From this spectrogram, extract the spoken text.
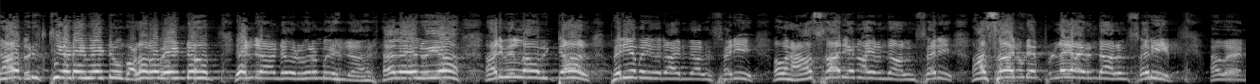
நாம் விருத்தி அடைய வேண்டும் வளர வேண்டும் என்று ஆண்டவர் விரும்புகின்றார். அறிவில்லாவிட்டால் பெரிய மனிதனாக இருந்தாலும் சரி அவன் ஆசாரியனாக இருந்தாலும் சரி ஆசாரியனுடைய பிள்ளையா இருந்தாலும் சரி அவன்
